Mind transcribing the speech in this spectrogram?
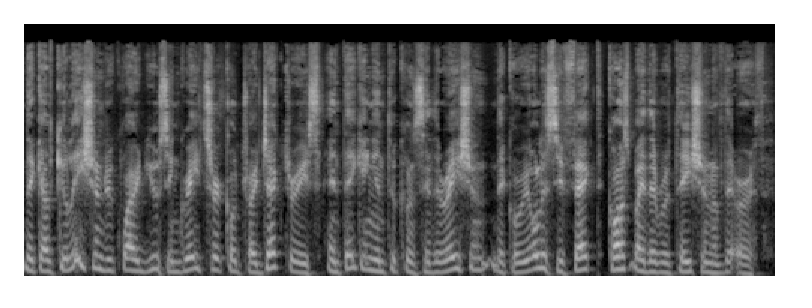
The calculation required using great circle trajectories and taking into consideration the Coriolis effect caused by the rotation of the Earth.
